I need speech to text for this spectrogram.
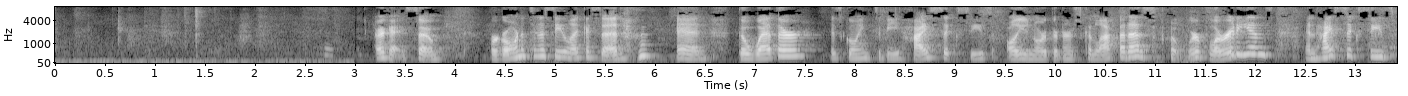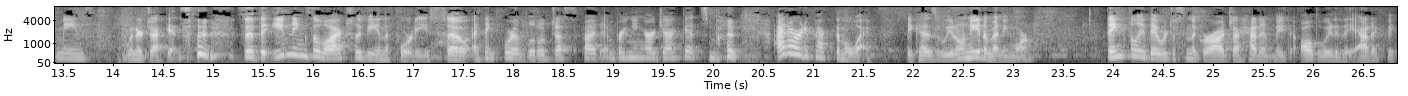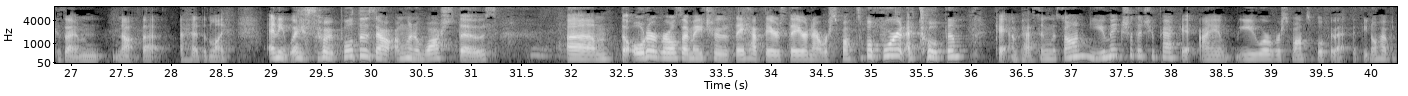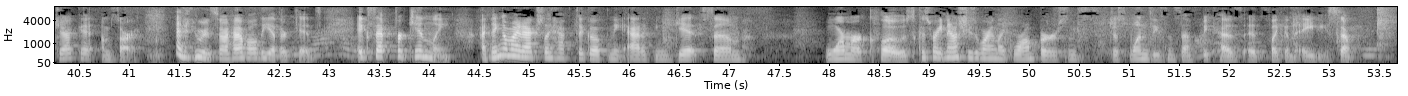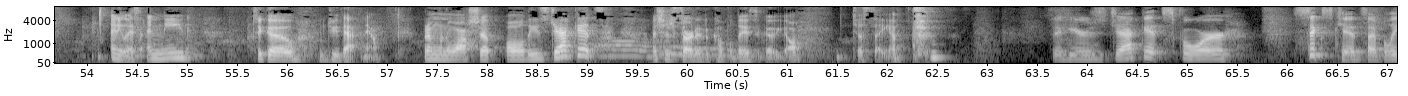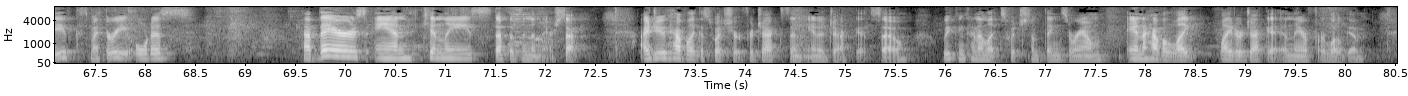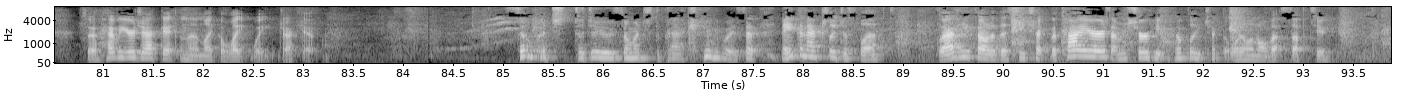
Okay, so we're going to Tennessee, like I said, and the weather is going to be high 60s. All you northerners can laugh at us, but we're Floridians, and high 60s means winter jackets. so the evenings will actually be in the 40s, so I think we're a little justified in bringing our jackets, but I'd already packed them away because we don't need them anymore. Thankfully, they were just in the garage. I hadn't made it all the way to the attic because I'm not that ahead in life. Anyway, so I pulled those out. I'm going to wash those. Um, the older girls, I made sure that they have theirs. They are now responsible for it. I told them, okay, I'm passing this on. You make sure that you pack it. I am, you are responsible for that. If you don't have a jacket, I'm sorry. Anyway, so I have all the other kids, except for Kinley. I think I might actually have to go up in the attic and get some warmer clothes because right now she's wearing like rompers and just onesies and stuff because it's like in the 80s. So anyways, I need to go do that now. But I'm gonna wash up all these jackets. I should have started a couple days ago, y'all. Just saying. so here's jackets for six kids, I believe, because my three oldest have theirs and Kinley's stuff isn't in there. So I do have like a sweatshirt for Jackson and a jacket. So we can kind of like switch some things around. And I have a light, lighter jacket in there for Logan. So heavier jacket and then like a lightweight jacket. So much to do, so much to pack. anyway, so Nathan actually just left. Glad he thought of this. He checked the tires. I'm sure he, hopefully he checked the oil and all that stuff too.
